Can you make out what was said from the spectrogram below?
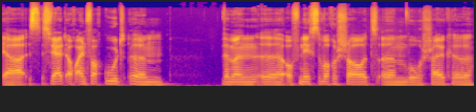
Ja, es, es wäre halt auch einfach gut, ähm, wenn man äh, auf nächste Woche schaut, ähm, wo Schalke,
